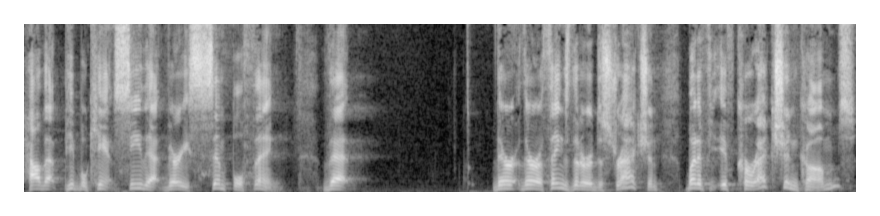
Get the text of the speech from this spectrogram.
how that people can't see that very simple thing that there, there are things that are a distraction, but if, if correction comes,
